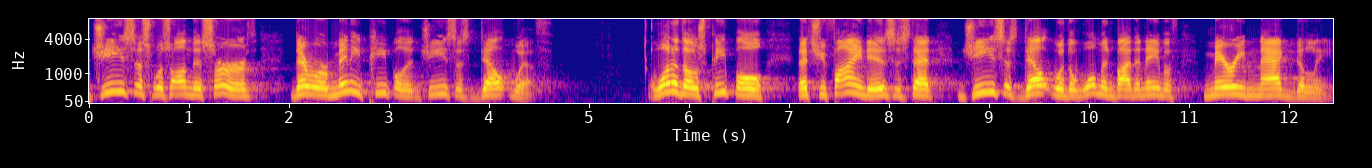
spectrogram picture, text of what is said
Jesus was on this earth, there were many people that Jesus dealt with. One of those people that you find is, is that Jesus dealt with a woman by the name of Mary Magdalene.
